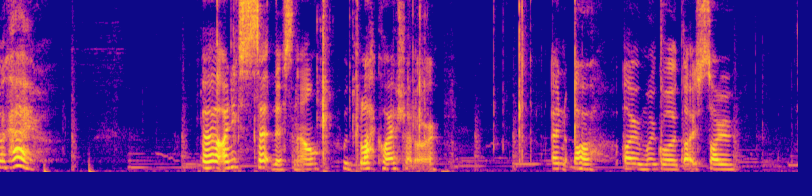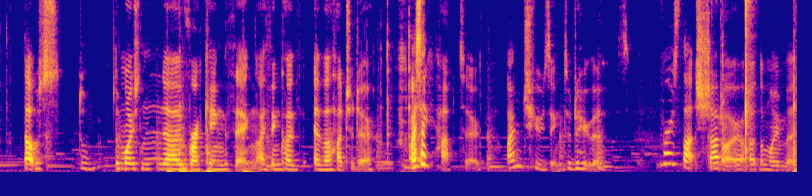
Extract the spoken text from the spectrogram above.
Okay. Uh, I need to set this now with black eyeshadow. And oh, oh my god, that is so, that was the, the most nerve-wracking thing I think I've ever had to do. I say have to, I'm choosing to do this. Where is that shadow at the moment?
